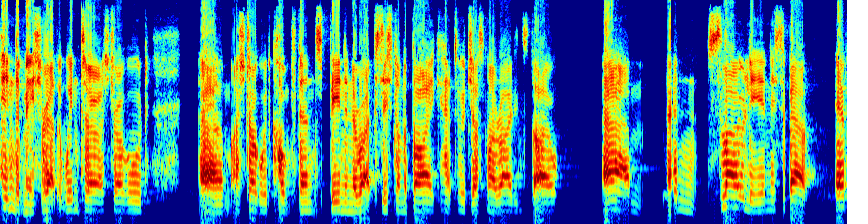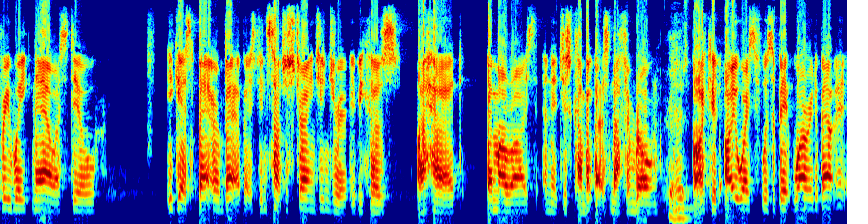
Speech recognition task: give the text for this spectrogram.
hindered me throughout the winter. I struggled. Um, I struggled with confidence, being in the right position on the bike. I had to adjust my riding style, um, slowly, and it's about every week now. I still it gets better and better, but it's been such a strange injury because I had MRIs and it just come back as nothing wrong. Right. I could, I always was a bit worried about it.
